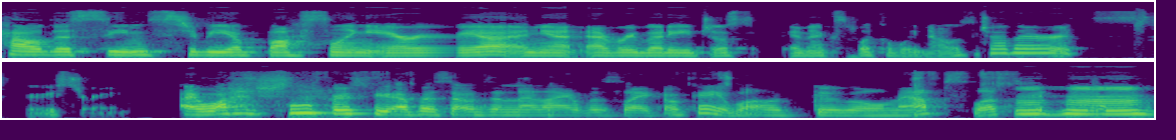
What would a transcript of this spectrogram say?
how this seems to be a bustling area and yet everybody just inexplicably knows each other. It's very strange. I watched the first few episodes and then i was like okay well google maps let's mm-hmm.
